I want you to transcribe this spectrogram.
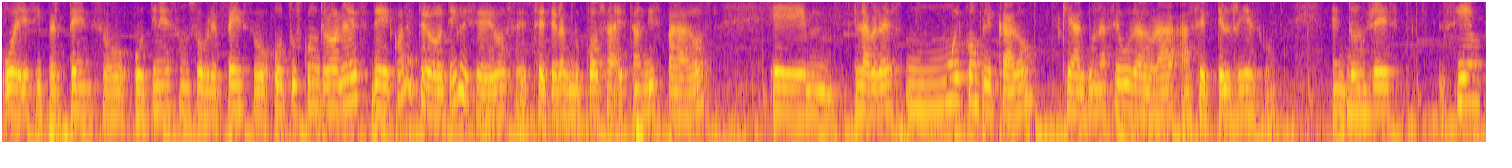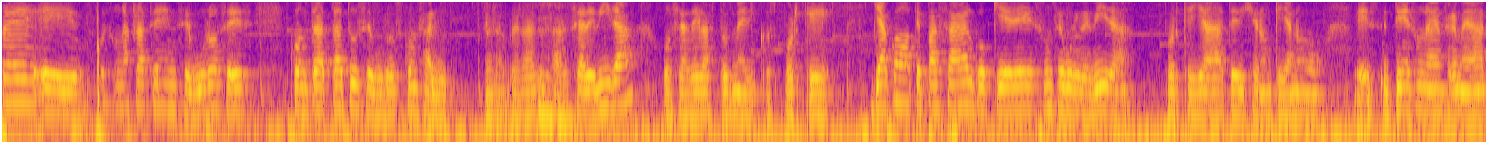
o eres hipertenso o tienes un sobrepeso o tus controles de colesterol, triglicéridos, etcétera, glucosa están disparados, eh, la verdad es muy complicado que alguna aseguradora acepte el riesgo. Entonces, siempre, eh, pues una frase en seguros es contrata tus seguros con salud, ¿verdad? o sea, de vida o sea de gastos médicos, porque ya cuando te pasa algo quieres un seguro de vida, porque ya te dijeron que ya no tienes una enfermedad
